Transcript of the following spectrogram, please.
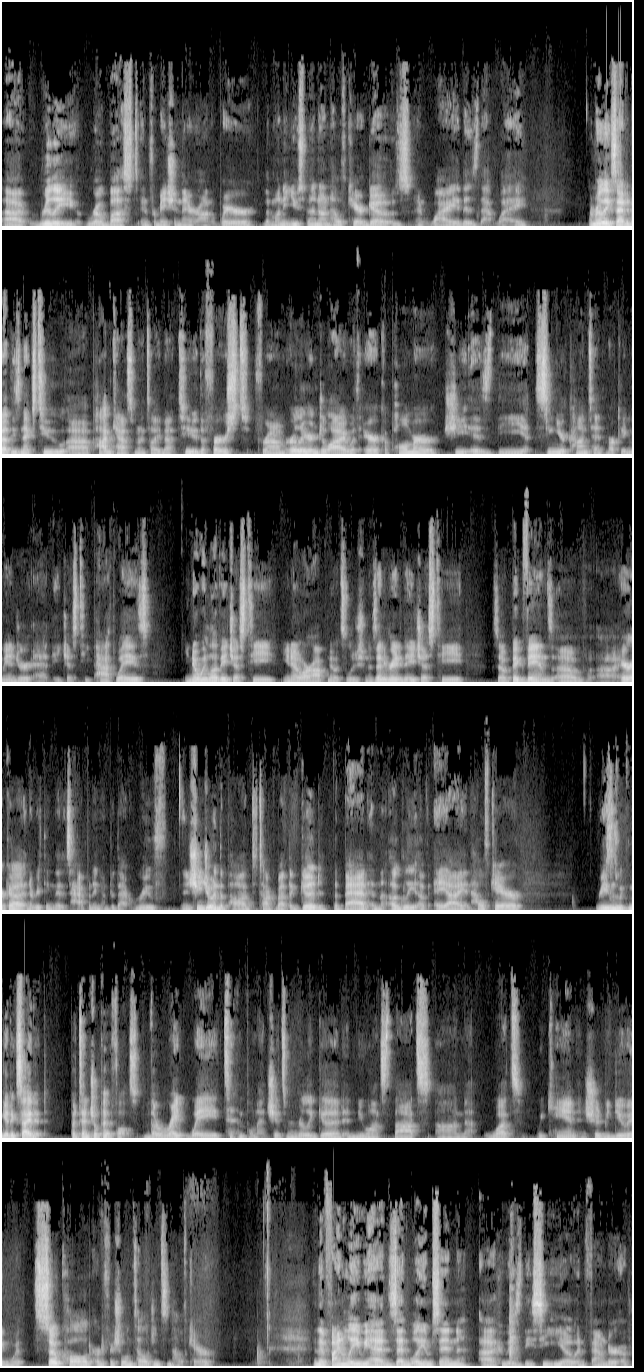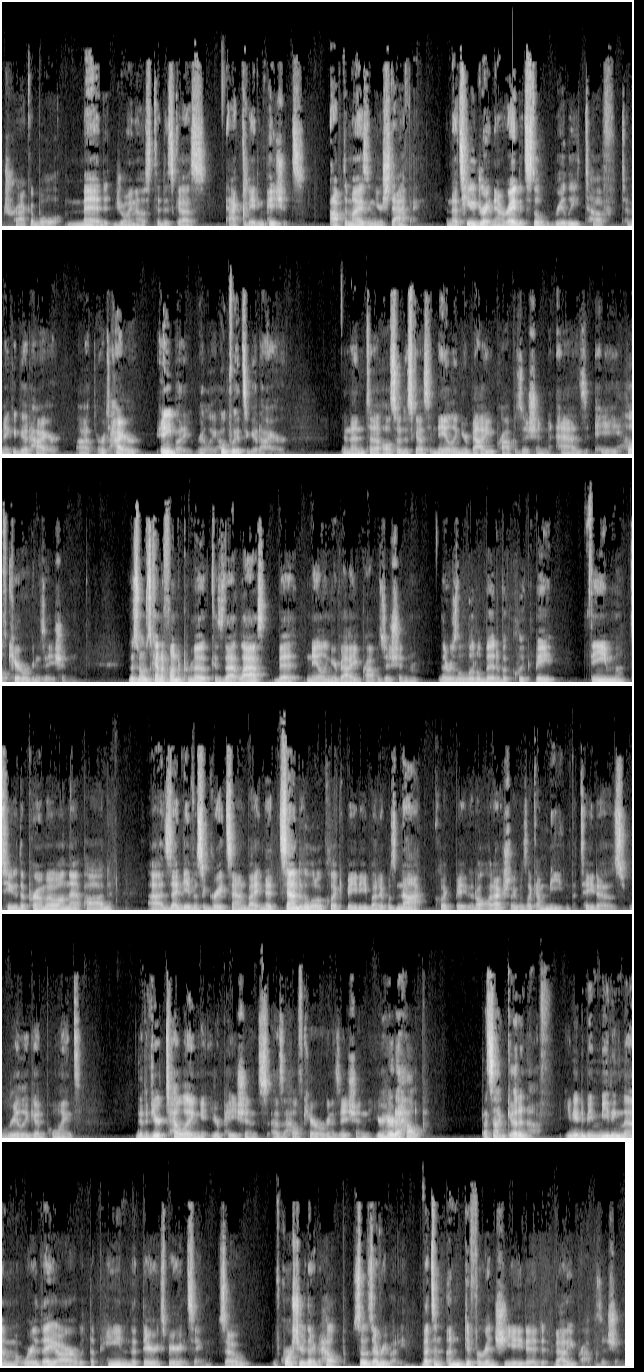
Uh, really robust information there on where the money you spend on healthcare goes and why it is that way. I'm really excited about these next two uh, podcasts I'm going to tell you about too. The first from earlier in July with Erica Palmer. She is the senior content marketing manager at HST Pathways. You know we love HST. You know our OpNote solution is integrated to HST. So big fans of uh, Erica and everything that is happening under that roof. And she joined the pod to talk about the good, the bad, and the ugly of AI in healthcare. Reasons we can get excited potential pitfalls, the right way to implement. She had some really good and nuanced thoughts on what we can and should be doing with so called artificial intelligence in healthcare. And then finally, we had Zed Williamson, uh, who is the CEO and founder of Trackable Med, join us to discuss activating patients, optimizing your staffing. And that's huge right now, right? It's still really tough to make a good hire uh, or to hire anybody really. Hopefully, it's a good hire. And then to also discuss nailing your value proposition as a healthcare organization. This one was kind of fun to promote because that last bit, nailing your value proposition, there was a little bit of a clickbait theme to the promo on that pod. Uh, Zed gave us a great soundbite, and it sounded a little clickbaity, but it was not clickbait at all. It actually was like a meat and potatoes, really good point that if you're telling your patients as a healthcare organization, you're here to help, that's not good enough. You need to be meeting them where they are with the pain that they're experiencing. So, of course, you're there to help. So is everybody. That's an undifferentiated value proposition.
